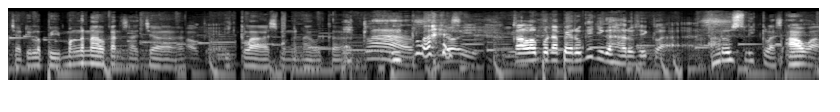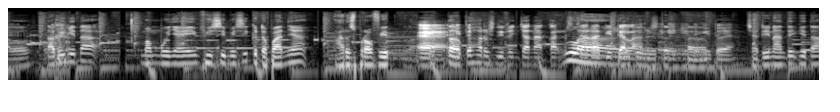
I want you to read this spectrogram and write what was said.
Jadi lebih mengenalkan saja. Oke. Ikhlas mengenalkan. Ikhlas. Ikhlas. Yoi. Kalaupun sampai rugi juga harus ikhlas. harus ikhlas awal tapi kita mempunyai visi misi ke depannya harus profit lah. Eh, itu harus direncanakan Lah, secara detail itu harus kayak tetep. gitu-gitu ya. jadi nanti kita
